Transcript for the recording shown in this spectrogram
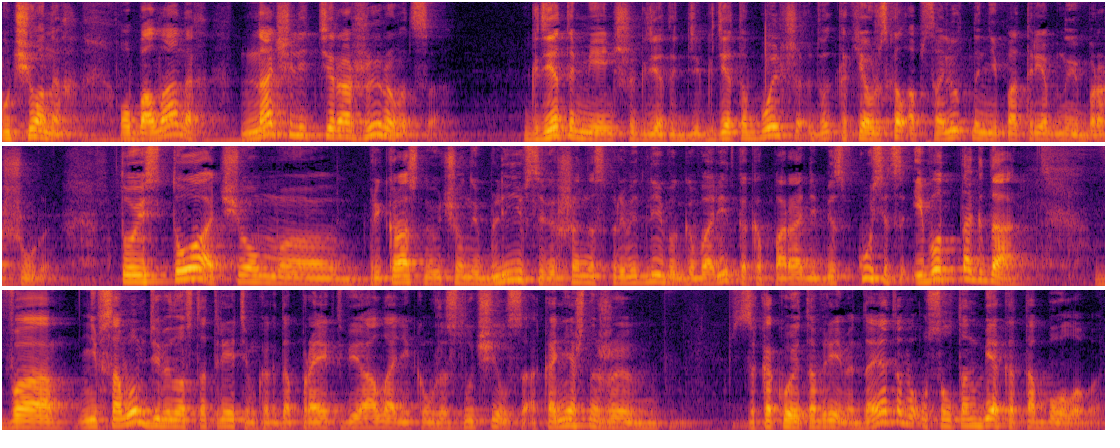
ученых об Аланах начали тиражироваться. Где-то меньше, где-то где больше, как я уже сказал, абсолютно непотребные брошюры. То есть то, о чем э, прекрасный ученый Блиев совершенно справедливо говорит, как о параде безвкусицы. И вот тогда, в, не в самом 93-м, когда проект Виоланика уже случился, а, конечно же, за какое-то время до этого у Султанбека Таболова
